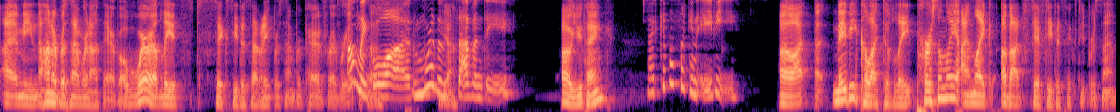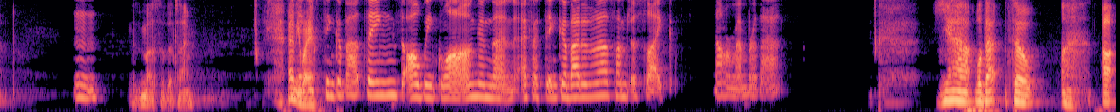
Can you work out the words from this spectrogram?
I mean, 100% we're not there, but we're at least 60 to 70% prepared for every Oh my episode. god, more than Yeah. seventy. Oh, you think? I'd give us like an eighty. Oh, I, uh, maybe collectively. Personally, I'm like about 50 to 60% Mm. most of the time. I think Anyway, I think about things all week long, and then if I think about it enough, I'm just like, I'll remember that. yeah, well, that, so uh, uh,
